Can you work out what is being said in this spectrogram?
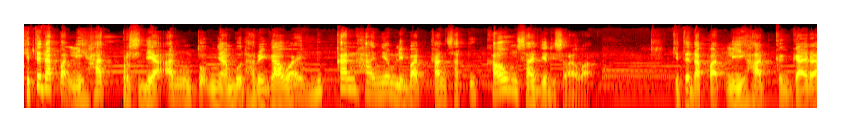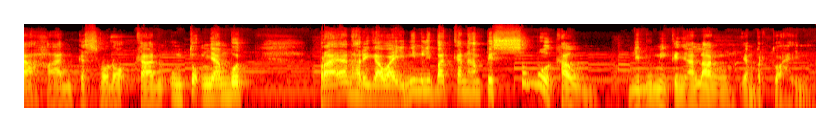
Kita dapat lihat persediaan untuk menyambut Hari Gawai bukan hanya melibatkan satu kaum saja di Sarawak. Kita dapat lihat kegairahan, keseronokan untuk menyambut perayaan Hari Gawai ini melibatkan hampir semua kaum di bumi Kenyalang yang bertuah ini.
